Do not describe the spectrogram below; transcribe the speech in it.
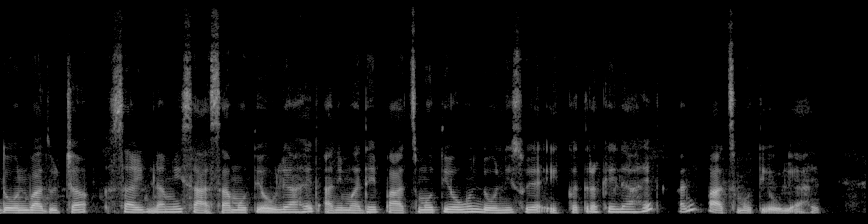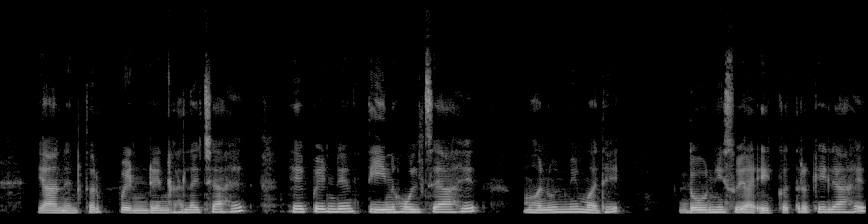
दोन बाजूच्या साईडला मी सहा सहा मोती ओवले आहेत आणि मध्ये पाच मोती ओवून दोन्ही सुया एकत्र केल्या आहेत आणि पाच मोती ओवले आहेत. यानंतर पेंडेंट घालायचे आहेत. हे पेंडेंट तीन होलचे आहेत. म्हणून मी मध्ये दोन्ही सुया एकत्र केल्या आहेत.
